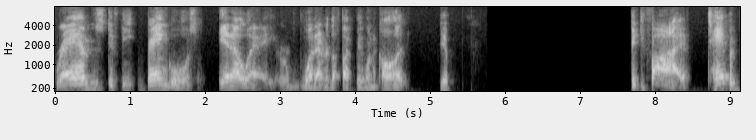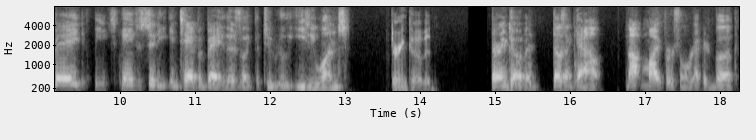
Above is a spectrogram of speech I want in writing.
Rams defeat Bengals in LA or whatever the fuck they want to call it. Yep. 55. Tampa Bay defeats Kansas City in Tampa Bay. Those are like the two really easy ones During COVID. during COVID. Doesn't count. Not my personal record book.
